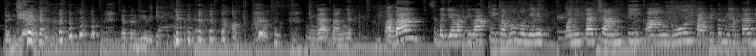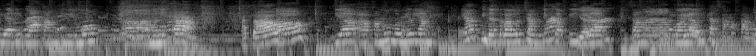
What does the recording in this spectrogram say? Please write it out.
dan dia nggak tahu diri Enggak banget. Abang, sebagai laki-laki kamu memilih wanita cantik, anggun, tapi ternyata dia di belakang dirimu eh, menikah. atau Atau dia eh, kamu memilih yang ya tidak terlalu cantik tapi Ya. dia sangat loyalitas sama kamu.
